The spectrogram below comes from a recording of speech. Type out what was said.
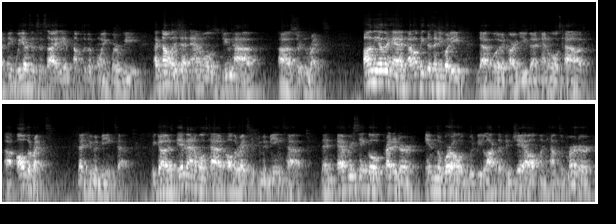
I think we as a society have come to the point where we acknowledge that animals do have uh, certain rights. On the other hand, I don't think there's anybody that would argue that animals have uh, all the rights that human beings have. Because if animals had all the rights that human beings have, then every single predator in the world would be locked up in jail on counts of murder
